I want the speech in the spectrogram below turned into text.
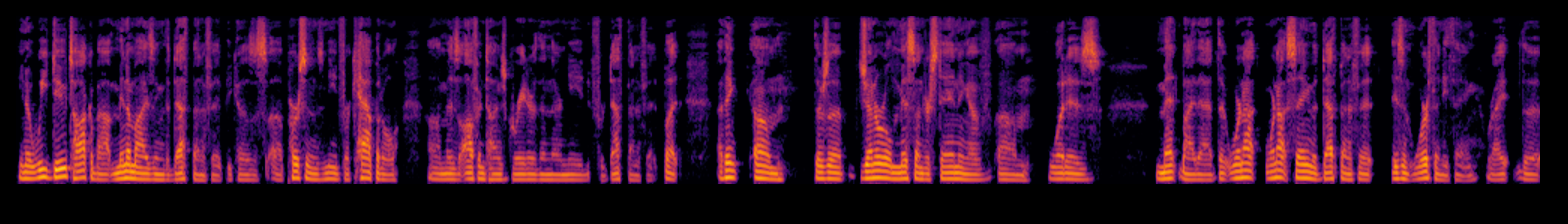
you know we do talk about minimizing the death benefit because a person's need for capital um, is oftentimes greater than their need for death benefit. But i think um, there's a general misunderstanding of um, what is meant by that that we're not we're not saying the death benefit isn't worth anything right? The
